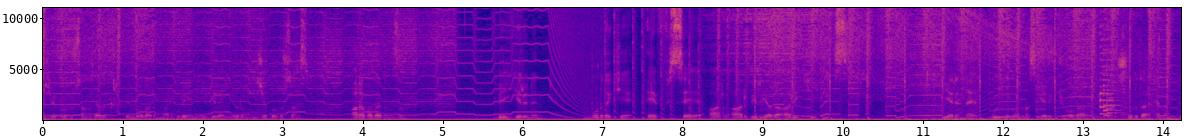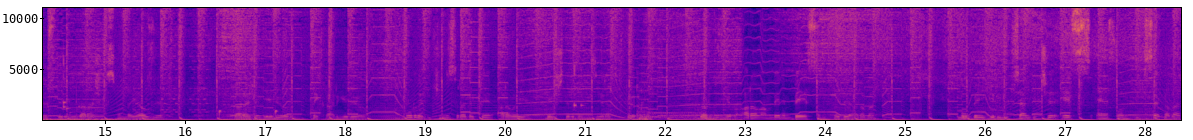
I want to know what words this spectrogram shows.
diyecek olursanız ya da 40 bin dolarım var buraya niye giremiyorum diyecek olursanız arabalarınızın beygirinin buradaki FC, R, R1 ya da R2X yerine uygun olması gerekiyor. O da şurada hemen göstereyim garaj kısmında yazıyor. Garaja geliyorum tekrar geliyorum. Burada ikinci sıradaki arabayı değiştirdiğimiz yere tıklıyorum. Gördüğünüz gibi arabam benim B sınıfı bir araba. Bu beygiri yükseldikçe S en son X'e kadar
